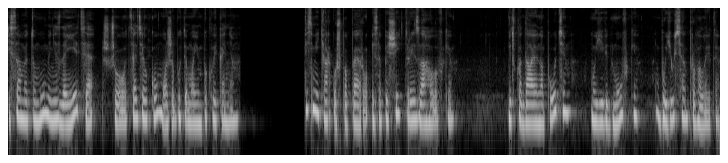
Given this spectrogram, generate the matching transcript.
І саме тому мені здається, що це цілком може бути моїм покликанням. Візьміть аркуш паперу і запишіть три заголовки. Відкладаю на потім мої відмовки, боюся провалити.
